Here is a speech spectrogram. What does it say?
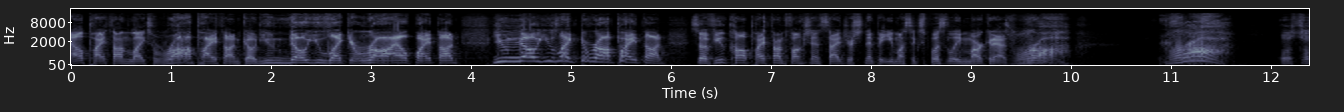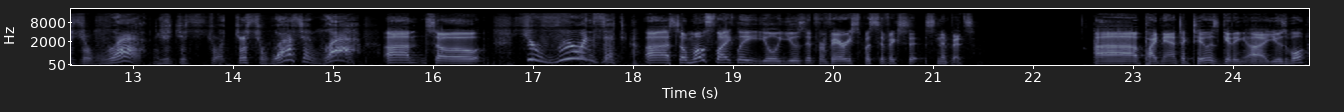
LPython likes raw Python code. You know you like your raw LPython. You know you like the raw Python. So if you call Python function inside your snippet, you must explicitly mark it as raw. Raw. It's just raw. You just, just wants it raw. Um, so you ruins it. Uh, so most likely you'll use it for very specific snippets. Uh, Pydantic 2 is getting uh, usable.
